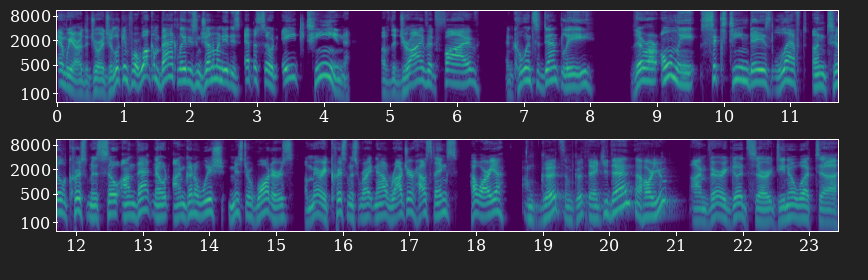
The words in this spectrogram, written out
And we are the droids you're looking for. Welcome back, ladies and gentlemen. It is episode 18 of the Drive at 5. And coincidentally, there are only 16 days left until Christmas. So, on that note, I'm going to wish Mr. Waters a Merry Christmas right now. Roger, how's things? How are you? I'm good. I'm good. Thank you, Dan. How are you? I'm very good, sir. Do you know what? Uh,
